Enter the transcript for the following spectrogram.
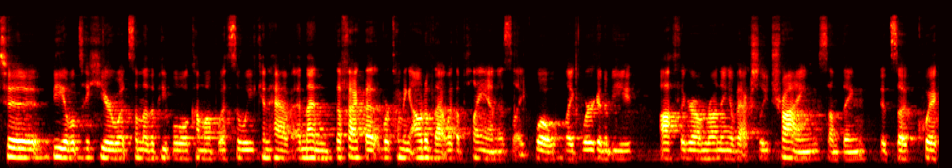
to be able to hear what some of the people will come up with so we can have and then the fact that we're coming out of that with a plan is like whoa like we're going to be off the ground running of actually trying something, it's a quick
